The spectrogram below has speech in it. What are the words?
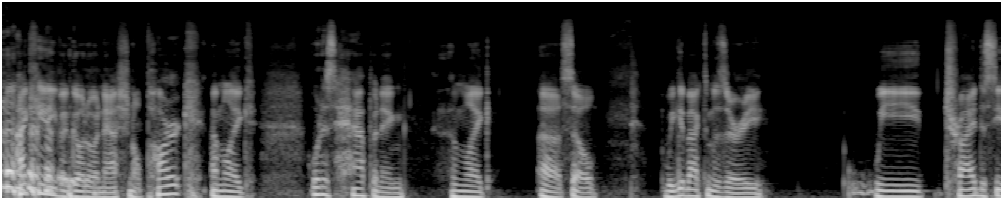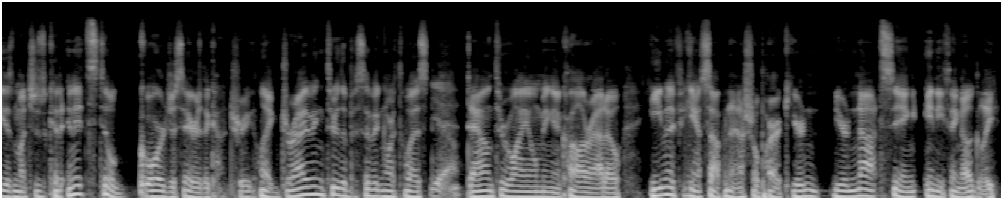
I can't even go to a national park. I'm like, what is happening? I'm like, uh, so we get back to Missouri. We tried to see as much as we could, and it's still gorgeous area of the country. Like driving through the Pacific Northwest, Yeah. down through Wyoming and Colorado. Even if you can't stop in a national park, you're you're not seeing anything ugly.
